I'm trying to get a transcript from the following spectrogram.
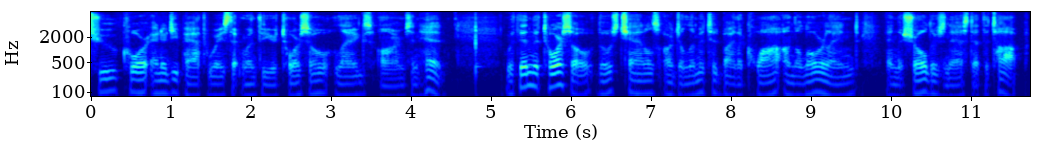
two core energy pathways that run through your torso, legs, arms, and head. Within the torso, those channels are delimited by the qua on the lower end and the shoulder's nest at the top.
